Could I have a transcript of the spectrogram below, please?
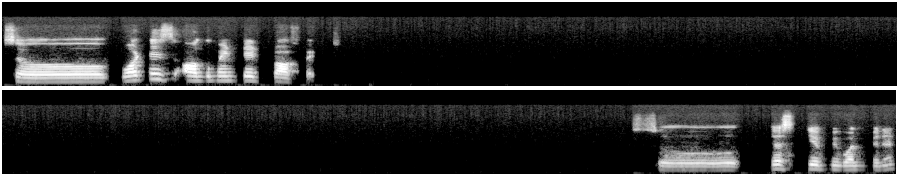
So what is augmented profit? So just give me one minute.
